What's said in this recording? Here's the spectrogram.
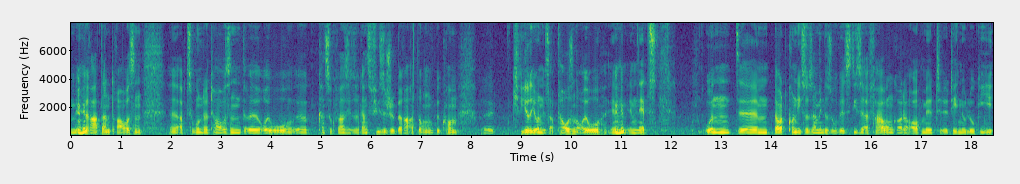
mit mhm. Beratern draußen. Äh, ab 200.000 Euro kannst du quasi so ganz physische Beratungen bekommen. Quirion ist ab 1000 Euro im, mhm. im Netz. Und ähm, dort konnte ich sozusagen, wenn du so willst, diese Erfahrung gerade auch mit äh, Technologie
